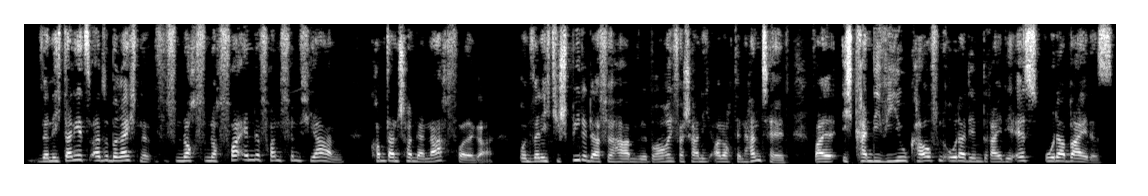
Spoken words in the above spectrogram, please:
wenn ich dann jetzt also berechne, noch, noch vor Ende von fünf Jahren kommt dann schon der Nachfolger. Und wenn ich die Spiele dafür haben will, brauche ich wahrscheinlich auch noch den Handheld, weil ich kann die Wii U kaufen oder den 3DS oder beides.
